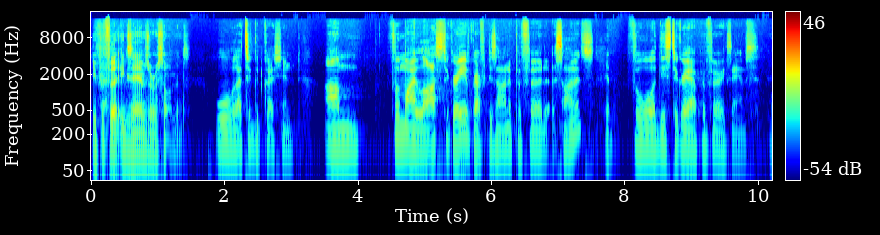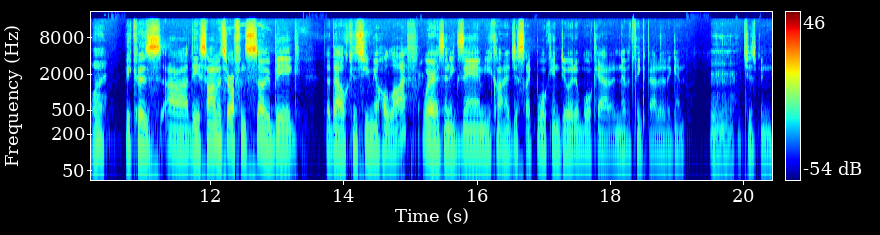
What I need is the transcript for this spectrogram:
you prefer exams or assignments? Oh, that's a good question. Um, for my last degree of graphic design, I preferred assignments. Yep. For this degree, I prefer exams Why? because uh, the assignments are often so big that they'll consume your whole life. Whereas an exam, you kind of just like walk in, do it, and walk out, and never think about it again, Mm. which has been.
